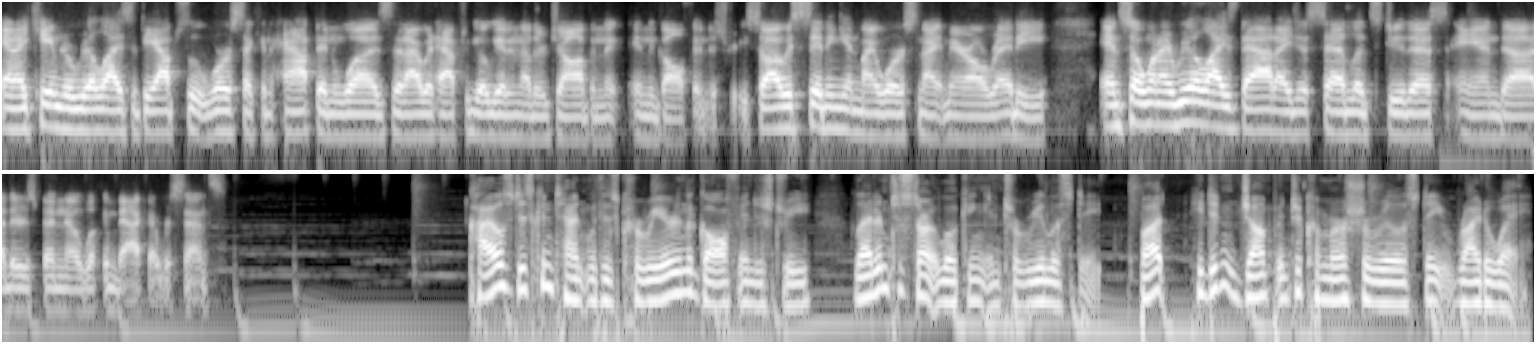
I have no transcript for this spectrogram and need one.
And I came to realize that the absolute worst that can happen was that I would have to go get another job in the in the golf industry. So I was sitting in my worst nightmare already. And so when I realized that, I just said, let's do this. And uh, there's been no looking back ever since. Kyle's discontent with his career in the golf industry led him to start looking into real estate, but he didn't jump into commercial real estate right away.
